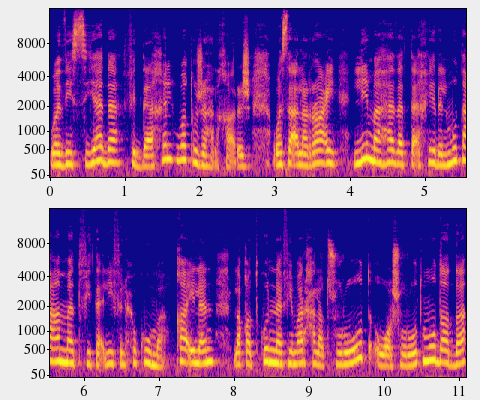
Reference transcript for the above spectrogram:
وذي السيادة في الداخل وتجاه الخارج. وسأل الراعي لما هذا التأخير المتعمد في تأليف الحكومة؟ قائلا لقد كنا في مرحلة شروط وشروط مضادة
